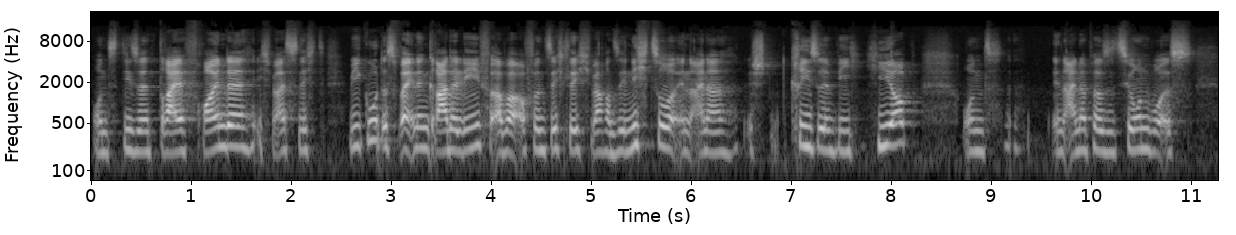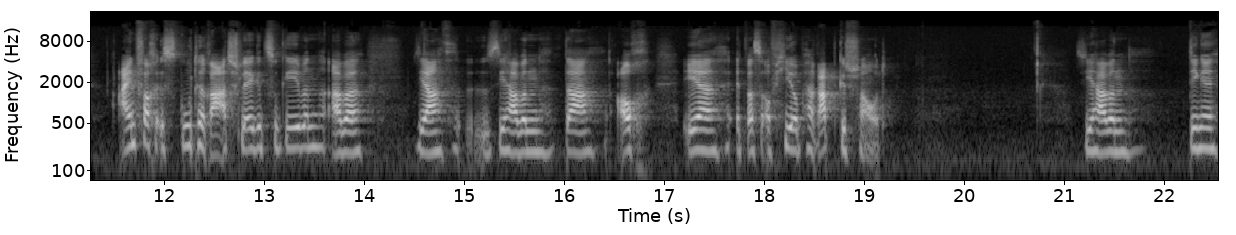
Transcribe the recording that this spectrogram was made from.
Und diese drei Freunde, ich weiß nicht, wie gut es bei ihnen gerade lief, aber offensichtlich waren sie nicht so in einer Krise wie Hiob und in einer Position, wo es einfach ist, gute Ratschläge zu geben. Aber ja, sie haben da auch eher etwas auf Hiob herabgeschaut. Sie haben Dinge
